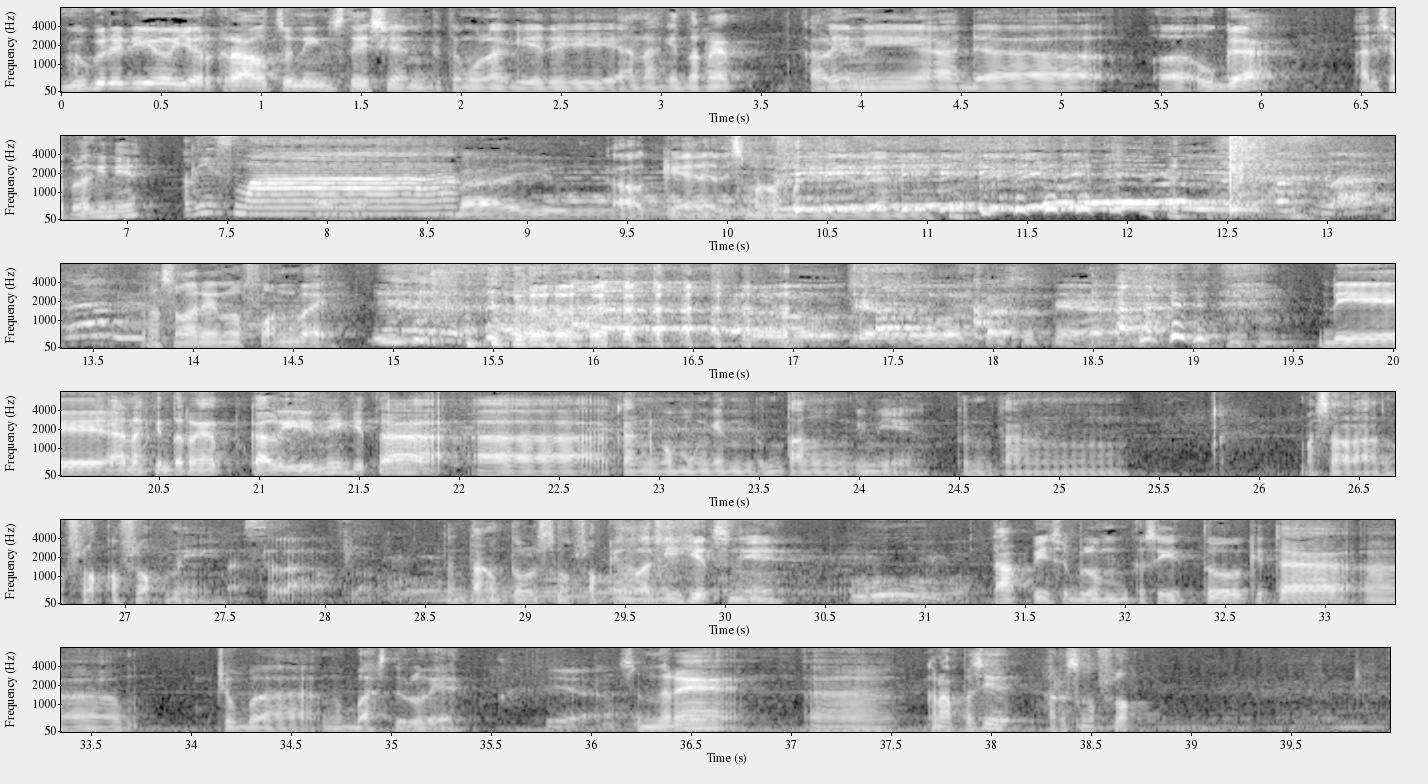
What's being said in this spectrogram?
Google Radio Your Crowd Tuning Station ketemu lagi di anak internet. Kali ini ada uh, Uga, ada siapa lagi nih ya? Risma. Bayu. Oke, ada Risma sama Bayu juga nih. Langsung ada yang nelfon, Bay. Halo, ya halo maksudnya. Di anak internet kali ini kita uh, akan ngomongin tentang ini ya, tentang masalah ngevlog-ngevlog nih. Masalah ngevlog. Tentang tools ngevlog yang lagi hits nih. Uh, Tapi sebelum ke situ kita uh, coba ngebahas dulu ya. iya. Sebenarnya uh, kenapa sih harus ngevlog?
